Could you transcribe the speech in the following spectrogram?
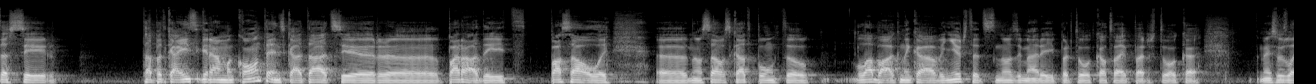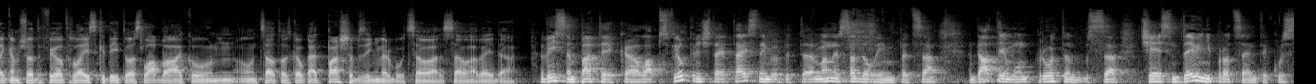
tas ir tāpat kā Instagram kontents, kā tāds ir uh, parādīt pasauli uh, no sava skatu punktu labāk nekā viņi ir. Tas nozīmē arī par to, kaut vai par to, ka Mēs uzliekam šo filtru, lai izskatītos labāk un, un celtos kaut kāda pašapziņa, varbūt savā, savā veidā. Visam patīk, ka labs filtriņš tā ir taisnība, bet uh, man ir sadalījumi pēc uh, datiem, un, protams, uh, 49%, kus,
